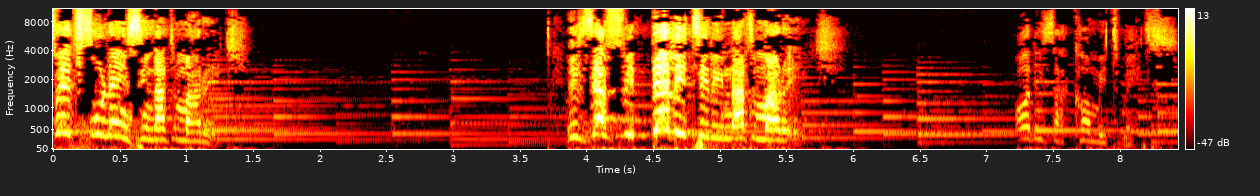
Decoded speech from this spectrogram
faithfulness in that marriage? Is there fidelity in that marriage? All these are commitments.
